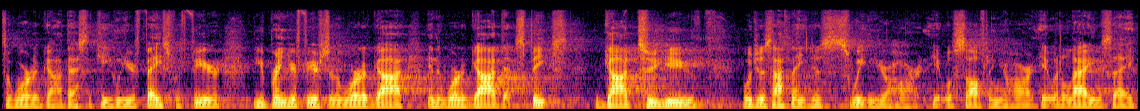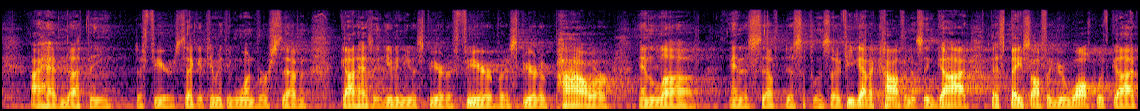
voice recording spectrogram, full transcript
the Word of God. That's the key. When you're faced with fear, you bring your fears to the Word of God, and the Word of God that speaks God to you will just, I think, just sweeten your heart. It will soften your heart. It would allow you to say, I have nothing to fear. 2 Timothy 1, verse 7 God hasn't given you a spirit of fear, but a spirit of power and love and a self discipline. So if you got a confidence in God that's based off of your walk with God,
